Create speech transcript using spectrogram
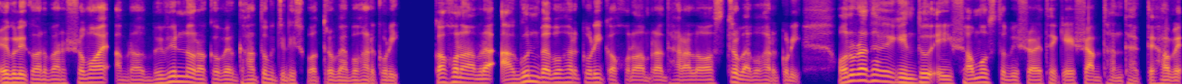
এগুলি করবার সময় আমরা বিভিন্ন রকমের ঘাতক জিনিসপত্র ব্যবহার করি। কখনো আমরা আগুন ব্যবহার করি, কখনো আমরা ধারালো অস্ত্র ব্যবহার করি। অনুরাধাকে কিন্তু এই সমস্ত বিষয় থেকে সাবধান থাকতে হবে।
